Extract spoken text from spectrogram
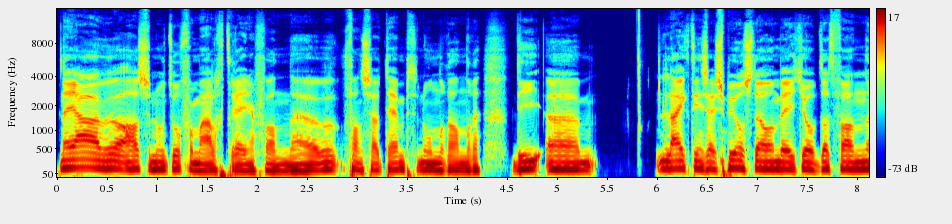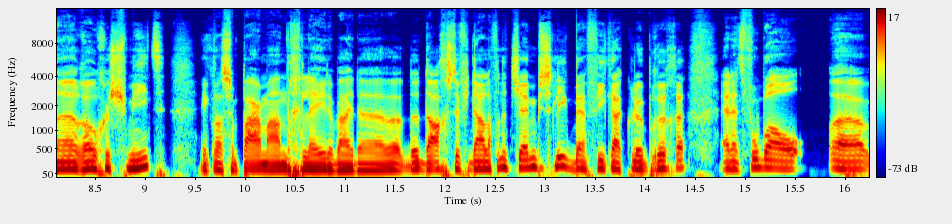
nou ja, Hassenhoetel, voormalig trainer van, eh, van Southampton onder andere, die ehm, lijkt in zijn speelstijl een beetje op dat van eh, Roger Schmid. Ik was een paar maanden geleden bij de, de, de achtste finale van de Champions League, Benfica Club Brugge. En het voetbal eh,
